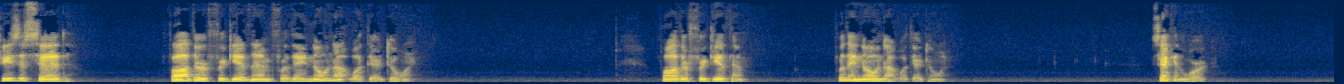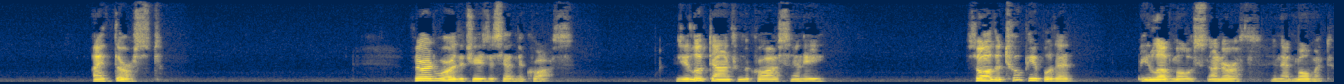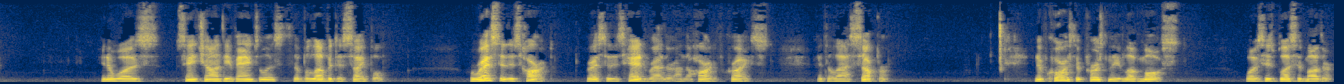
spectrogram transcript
Jesus said, Father, forgive them, for they know not what they're doing. Father, forgive them, for they know not what they're doing. Second word, I thirst. Third word that Jesus said in the cross. As he looked down from the cross and he saw the two people that he loved most on earth in that moment. And it was St. John the Evangelist, the beloved disciple, who rested his heart, rested his head rather, on the heart of Christ at the Last Supper. And of course, the person he loved most was his Blessed Mother.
